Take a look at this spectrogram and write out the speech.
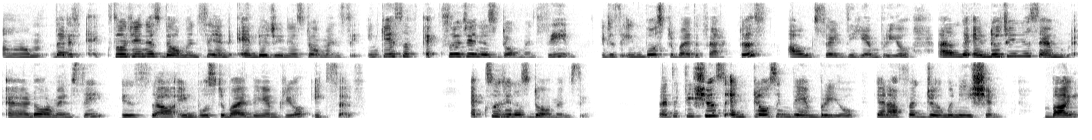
Um, that is exogenous dormancy and endogenous dormancy. In case of exogenous dormancy, it is imposed by the factors outside the embryo and the endogenous uh, dormancy is uh, imposed by the embryo itself. Exogenous dormancy that the tissues enclosing the embryo can affect germination by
